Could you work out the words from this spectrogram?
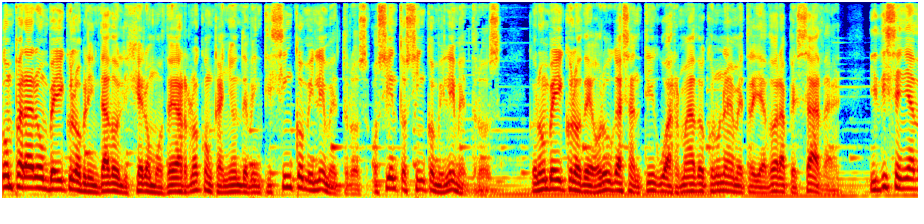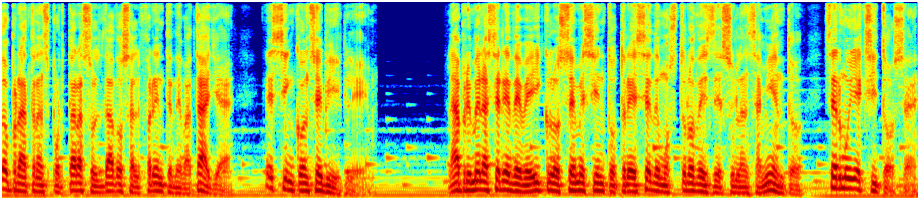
Comparar un vehículo blindado ligero moderno con cañón de 25 milímetros o 105 milímetros con un vehículo de orugas antiguo armado con una ametralladora pesada y diseñado para transportar a soldados al frente de batalla es inconcebible. La primera serie de vehículos M113 demostró desde su lanzamiento ser muy exitosa,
